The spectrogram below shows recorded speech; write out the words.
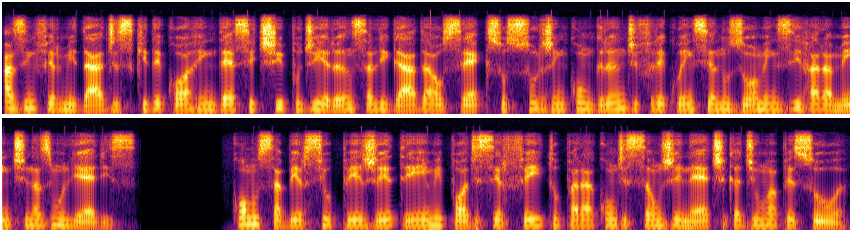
As enfermidades que decorrem desse tipo de herança ligada ao sexo surgem com grande frequência nos homens e raramente nas mulheres. Como saber se o PGTM pode ser feito para a condição genética de uma pessoa?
